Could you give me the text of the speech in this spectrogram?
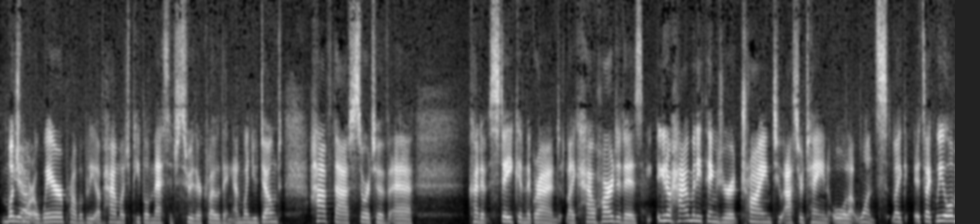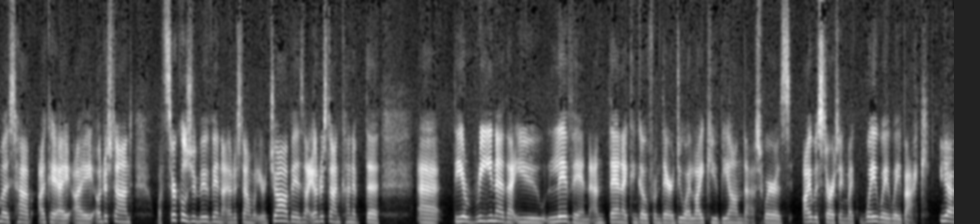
much Yeah. more aware probably of how much people message through their clothing and when you don't have that sort of uh kind of stake in the ground like how hard it is you know how many things you're trying to ascertain all at once like it's like we almost have okay i, I understand what circles you move in i understand what your job is i understand kind of the uh, the arena that you live in and then i can go from there do i like you beyond that whereas i was starting like way way way back Yeah,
